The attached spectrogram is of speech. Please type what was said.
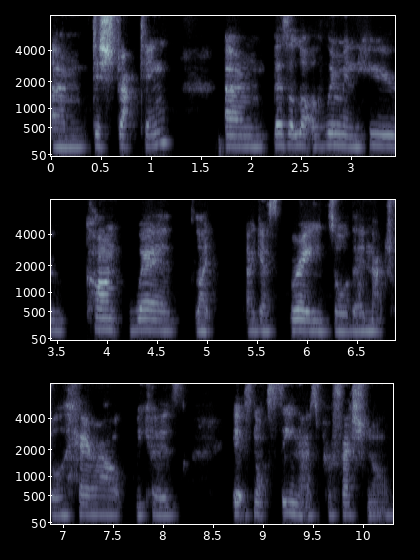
um, distracting um, there's a lot of women who can't wear like i guess braids or their natural hair out because it's not seen as professional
